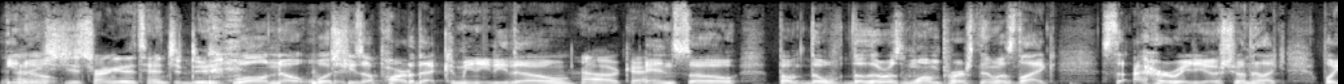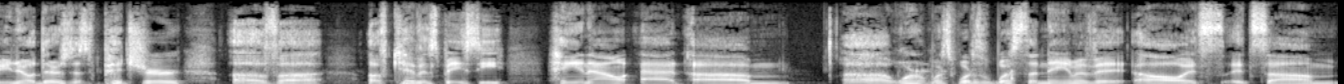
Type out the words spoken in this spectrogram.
you I know. think she's just trying to get attention, dude. well, no, well, she's a part of that community though. Oh, okay. And so, but the, the, there was one person that was like, so I heard a radio show, and they're like, "Well, you know, there's this picture of uh, of Kevin Spacey hanging out at um, uh, where, what's what's what's the name of it? Oh, it's it's um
